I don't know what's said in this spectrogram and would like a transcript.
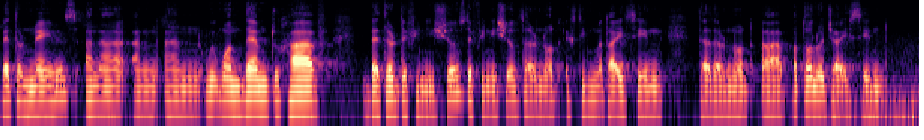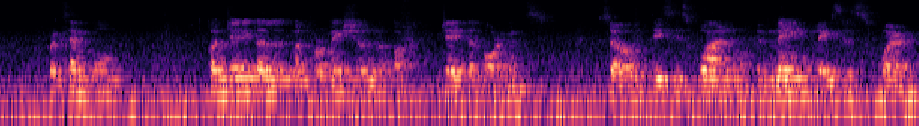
better names and, uh, and, and we want them to have better definitions, definitions that are not stigmatizing, that are not uh, pathologizing. For example, congenital malformation of genital organs. So this is one of the main places where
